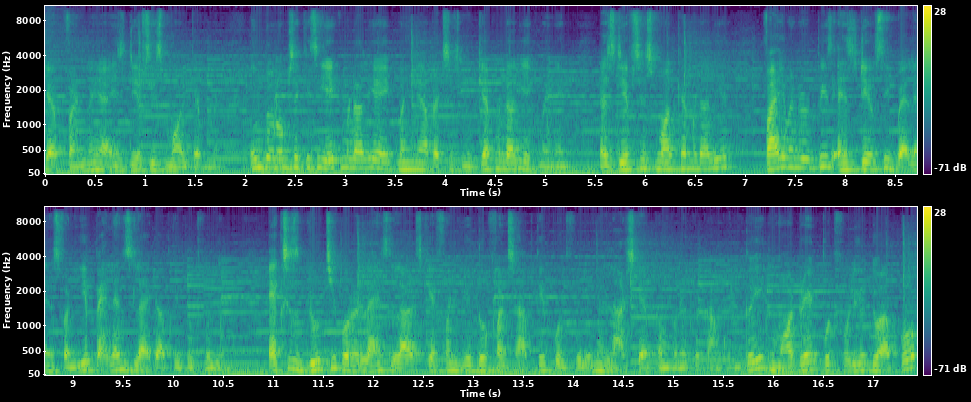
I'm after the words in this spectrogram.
कैप फंड में या H D F C small cap में। इन दोनों में से किसी एक में डालिए, एक महीने आप एक्सिस मिड कैप में डालिए, एक महीने H D F C small cap में डालिए। Five hundred rupees H D F C balance fund ये बैलेंस लाएगा आपके पोर्टफोलियो में। एक्सिस ब्लू चिप और रिलायंस लार्ज कैप फंड ये दो फंड्स आपके पोर्टफोलियो में लार्ज कैप कंपोनेंट पर काम करेंगे। तो एक मॉडरेट पोर्टफोलियो जो आपको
